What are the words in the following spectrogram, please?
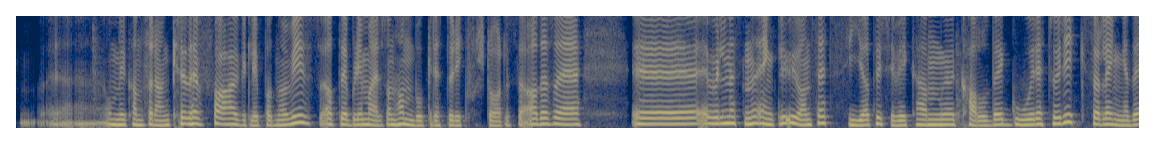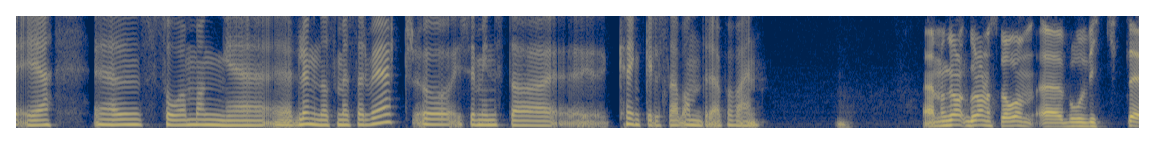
Om vi kan forankre det faglig på noe vis. At det blir mer sånn håndbokretorikkforståelse av det. Så jeg, eh, jeg vil nesten egentlig uansett si at ikke vi kan kalle det god retorikk, så lenge det er Eh, så mange eh, løgner som er servert, og ikke minst da eh, krenkelse av andre på veien. Men Går det an å spørre om eh, hvor viktig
